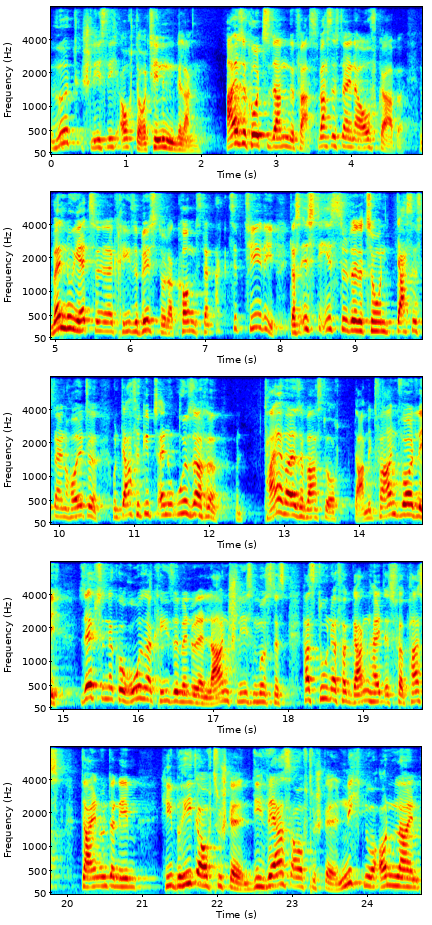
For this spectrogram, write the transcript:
wird schließlich auch dorthin gelangen. Also kurz zusammengefasst, was ist deine Aufgabe? Wenn du jetzt in einer Krise bist oder kommst, dann akzeptiere die. Das ist die Ist-Situation, das ist dein Heute und dafür gibt es eine Ursache. Und teilweise warst du auch damit verantwortlich. Selbst in der Corona-Krise, wenn du deinen Laden schließen musstest, hast du in der Vergangenheit es verpasst, dein Unternehmen hybrid aufzustellen, divers aufzustellen, nicht nur online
